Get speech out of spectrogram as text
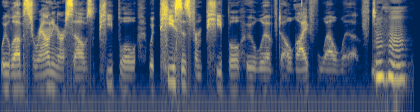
We love surrounding ourselves with people, with pieces from people who lived a life well lived. Mm-hmm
